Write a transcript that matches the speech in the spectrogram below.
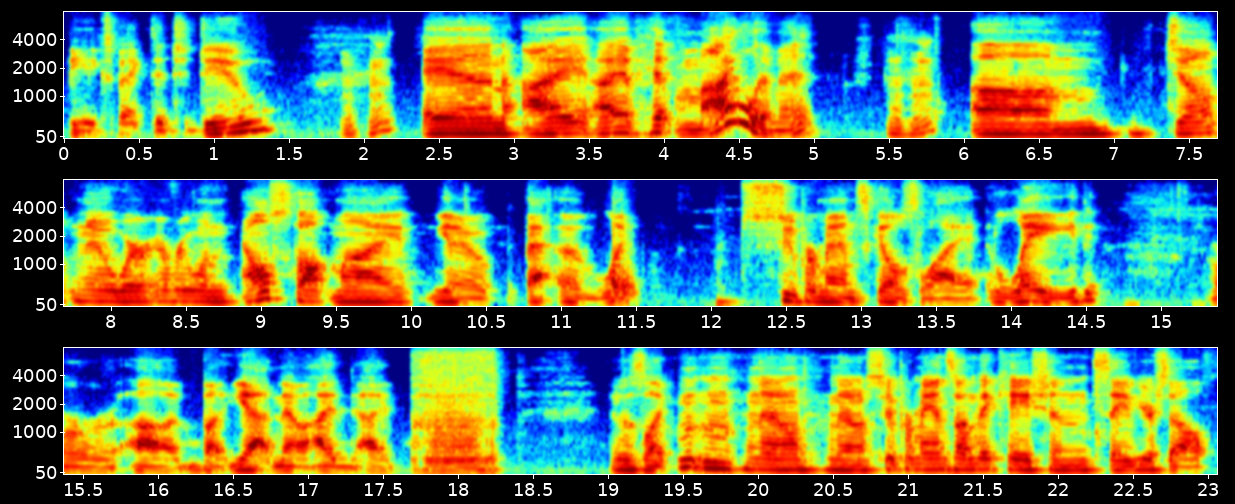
be expected to do. Hmm and i i have hit my limit. Hmm Um, don't know where everyone else thought my, you know, ba- uh, like Superman skills lie laid, or uh, but yeah, no, I, I, it was like, Mm-mm, no, no, Superman's on vacation. Save yourself.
